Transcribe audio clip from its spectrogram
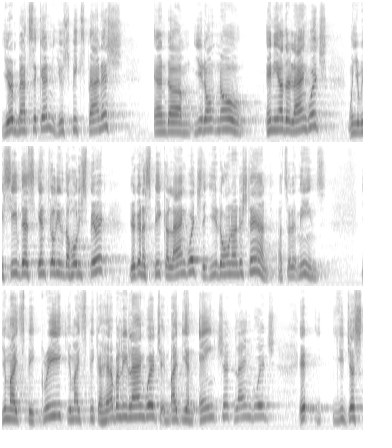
you're Mexican, you speak Spanish, and um, you don't know any other language. When you receive this infilling of the Holy Spirit, you're going to speak a language that you don't understand. That's what it means. You might speak Greek, you might speak a heavenly language, it might be an ancient language. It you just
